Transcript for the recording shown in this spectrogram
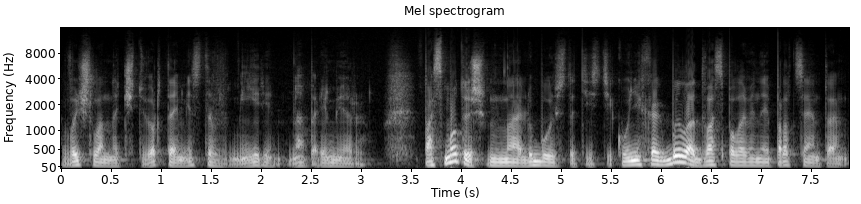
вышла на четвертое место в мире, например. Посмотришь на любую статистику, у них как было 2,5%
